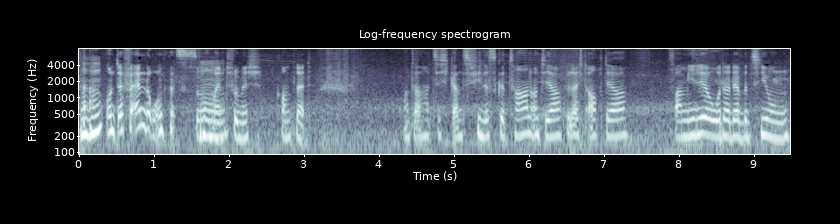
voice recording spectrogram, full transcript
mhm. und der Veränderung ist im mhm. Moment für mich komplett. Und da hat sich ganz vieles getan und ja, vielleicht auch der Familie oder der Beziehung.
